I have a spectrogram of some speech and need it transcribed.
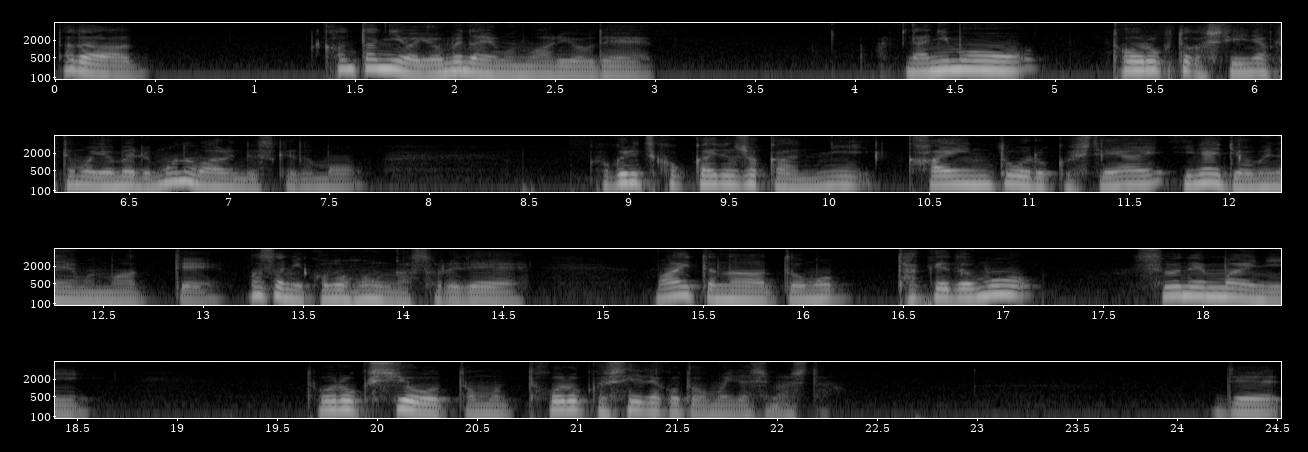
ただ簡単には読めないものもあるようで何も登録とかしていなくても読めるものもあるんですけども国立国会図書館に会員登録していないと読めないものもあってまさにこの本がそれで参ったなと思ったけども数年前に登録しようと思って登録していたことを思い出しました。で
